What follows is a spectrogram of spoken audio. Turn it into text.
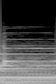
Bye.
